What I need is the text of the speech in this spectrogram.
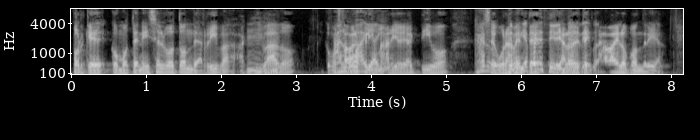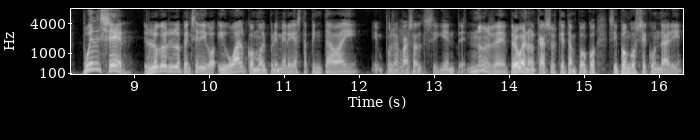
porque como tenéis el botón de arriba activado, como estaba el primario y activo, seguramente ya lo detectaba y lo pondría. Puede ser. Luego lo pensé, digo, igual como el primero ya está pintado ahí, pues a paso al siguiente. No sé. Pero bueno, el caso es que tampoco. Si pongo secondary,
